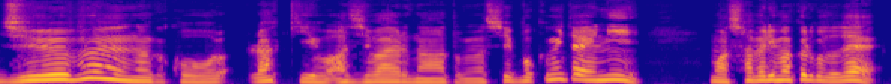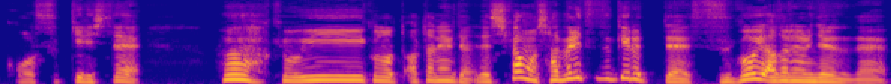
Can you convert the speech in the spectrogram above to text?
十分なんかこう、ラッキーを味わえるなと思いますし、僕みたいに、まあ喋りまくることで、こう、スッキリして、ふぁ、今日いいことあったね、みたいな。で、しかも喋り続けるってすごいアドレナリン出るので、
